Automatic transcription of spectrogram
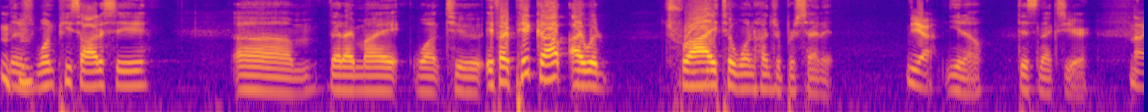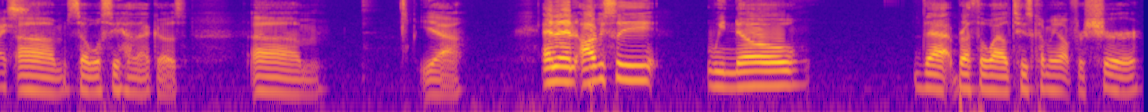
There's Mm-hmm. One Piece Odyssey. Um, that I might want to. If I pick up, I would try to 100% it. yeah, You know, this next year. nice. Um, so we'll see how that goes. Um, yeah, and then obviously we know that Breath of the Wild two is coming out for sure.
